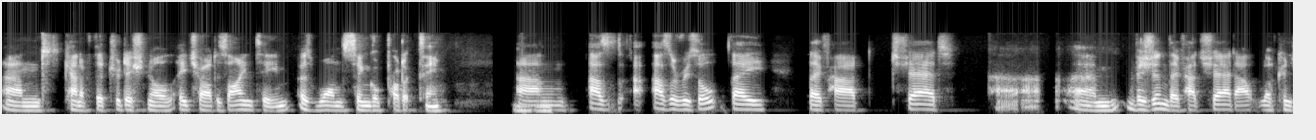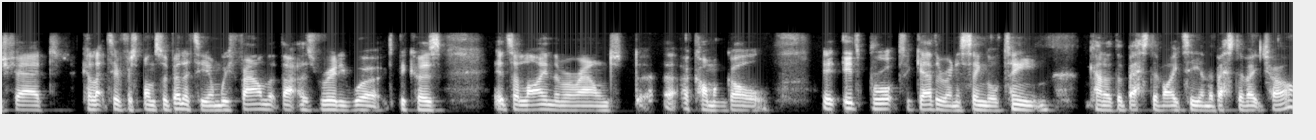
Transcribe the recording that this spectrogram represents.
and kind of the traditional HR design team as one single product team, mm-hmm. and as as a result, they they've had shared uh, um, vision. They've had shared outlook and shared collective responsibility, and we found that that has really worked because it's aligned them around a, common goal. It, it's brought together in a single team, kind of the best of IT and the best of HR.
